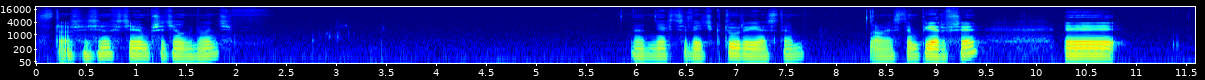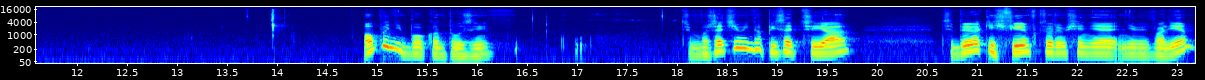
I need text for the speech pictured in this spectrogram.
Starszę się, chciałem przeciągnąć. Nawet nie chcę wiedzieć, który jestem. O, jestem pierwszy. Yy... Oby nie było kontuzji. Czy możecie mi napisać, czy ja. Czy był jakiś film, w którym się nie, nie wywaliłem?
